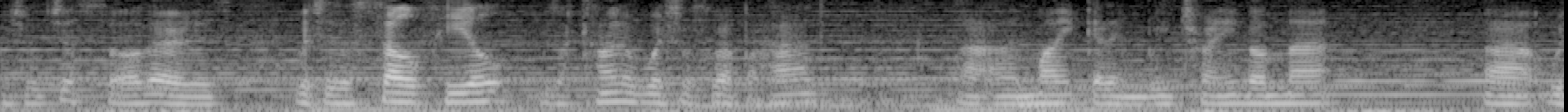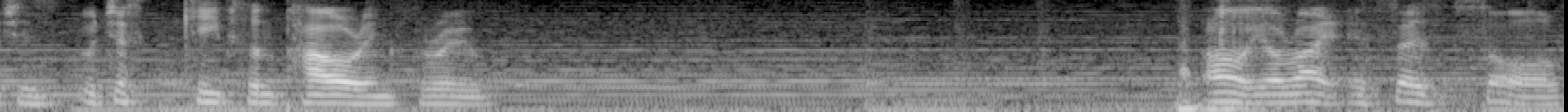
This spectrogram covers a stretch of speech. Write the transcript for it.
which I just saw. There it is, which is a self heal, which I kind of wish the leper had. Uh, I might get him retrained on that, uh, which is which just keeps them powering through. Oh, you're right. It says Saul,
